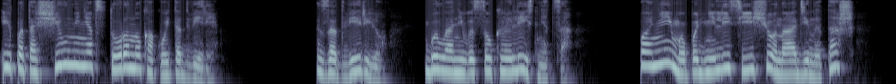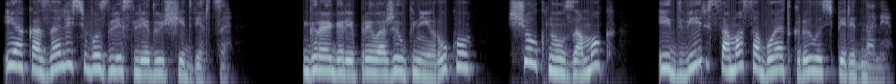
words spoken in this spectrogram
и потащил меня в сторону какой-то двери. За дверью была невысокая лестница. По ней мы поднялись еще на один этаж и оказались возле следующей дверцы. Грегори приложил к ней руку, щелкнул замок, и дверь сама собой открылась перед нами.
